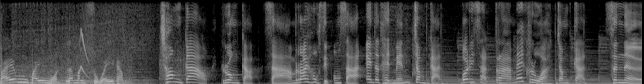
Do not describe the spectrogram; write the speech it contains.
เต็มไปหมดแล้วมันสวยครับ ช่อง 9 ร่วมกับ 360 องศาเอนเตอร์เทนเมนต์จำกัด บริษัทตราแม่ครัวจำกัด เสนอ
